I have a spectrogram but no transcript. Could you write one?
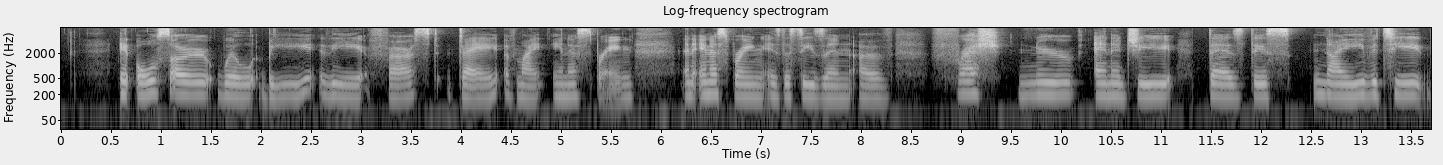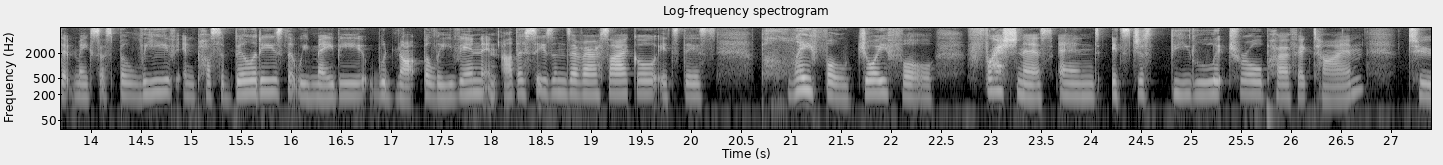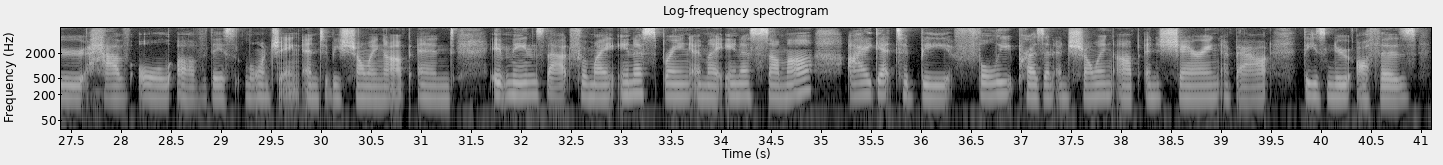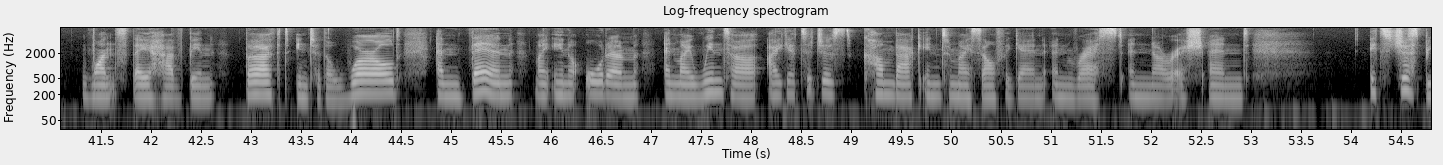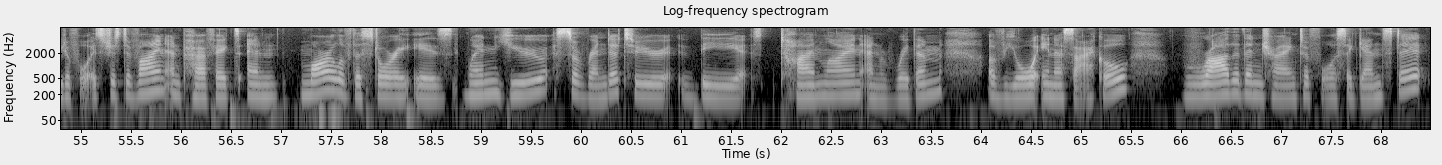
It also will be the first day of my inner spring. And inner spring is the season of fresh, new energy. There's this naivety that makes us believe in possibilities that we maybe would not believe in in other seasons of our cycle. It's this playful, joyful freshness, and it's just the literal perfect time to have all of this launching and to be showing up. And it means that for my inner spring and my inner summer, I get to be fully present and showing up and sharing about these new offers once they have been birthed into the world. And then my inner autumn and my winter, I get to just come back into myself again and rest and nourish. And it's just beautiful. It's just divine and perfect. And moral of the story is when you surrender to the timeline and rhythm of your inner cycle, rather than trying to force against it,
